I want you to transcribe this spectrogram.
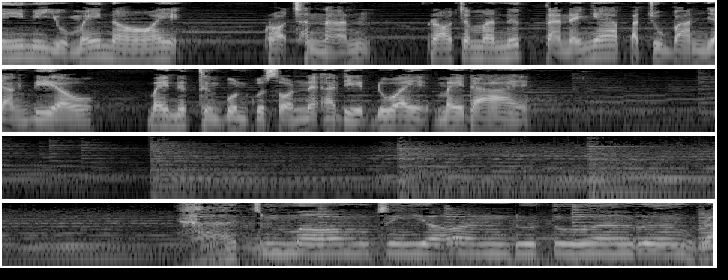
นี้มีอยู่ไม่น้อย เพราะฉะนั้นเราจะมานึกแต่ในแง่ปัจจุบันอย่างเดียว ไม่นึกถึงบุญกุศลในอดีตด้วยไม่ได้ หากจะมองจะย้อนดูตัวเรื่องร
